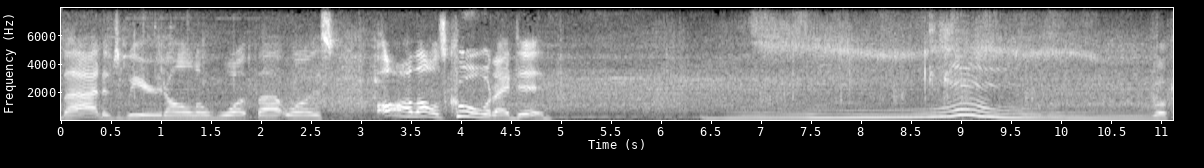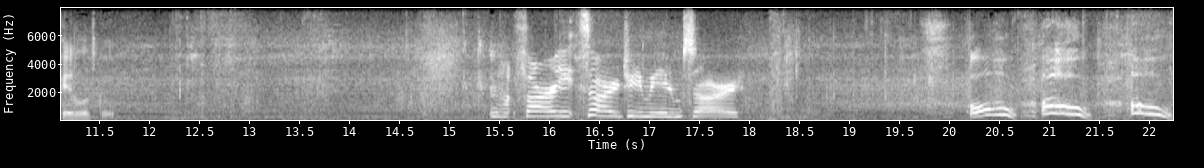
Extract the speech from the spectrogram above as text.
That is weird. I don't know what that was. Oh, that was cool what I did. Mm. Okay, let's go. sorry, sorry, teammate, I'm sorry. Oh, oh, oh,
